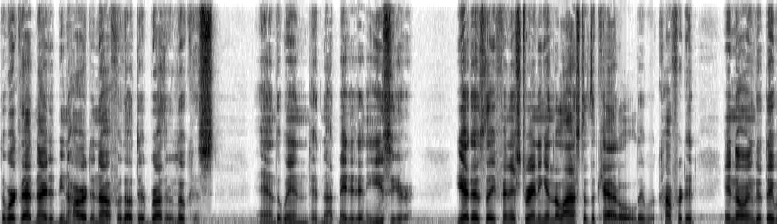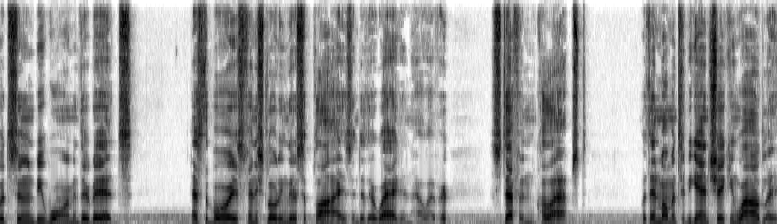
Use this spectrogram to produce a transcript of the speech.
The work that night had been hard enough without their brother Lucas, and the wind had not made it any easier. Yet as they finished reining in the last of the cattle, they were comforted in knowing that they would soon be warm in their beds. As the boys finished loading their supplies into their wagon, however, Stephen collapsed. Within moments he began shaking wildly.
